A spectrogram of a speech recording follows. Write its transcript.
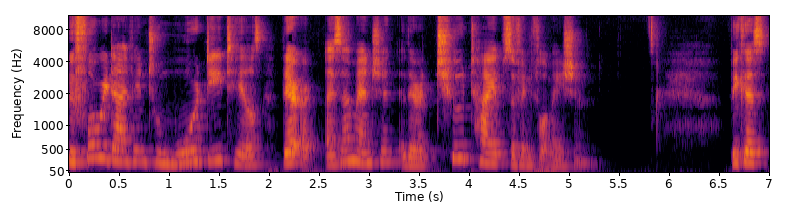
before we dive into more details, there are, as I mentioned, there are two types of inflammation. Because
